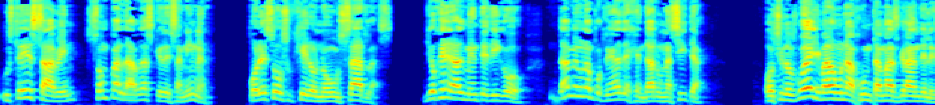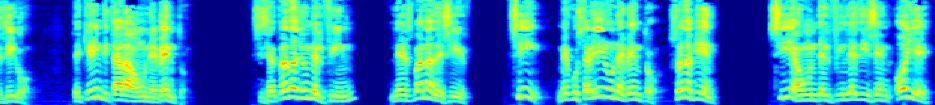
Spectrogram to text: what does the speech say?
ustedes saben, son palabras que desaniman. Por eso sugiero no usarlas. Yo generalmente digo, dame una oportunidad de agendar una cita. O si los voy a llevar a una junta más grande, les digo, te quiero invitar a un evento. Si se trata de un delfín, les van a decir, sí, me gustaría ir a un evento, suena bien, si a un delfín le dicen, oye,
